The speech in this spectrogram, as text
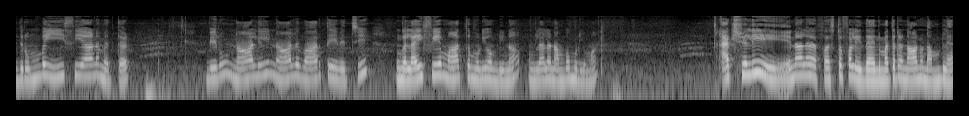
இது ரொம்ப ஈஸியான மெத்தட் வெறும் நாலே நாலு வார்த்தையை வச்சு உங்கள் லைஃப்பையே மாற்ற முடியும் அப்படின்னா உங்களால் நம்ப முடியுமா? ஆக்சுவலி என்னால் ஃபர்ஸ்ட் ஆஃப் ஆல் இதை இந்த மெத்தடை நானும் நம்பலை.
